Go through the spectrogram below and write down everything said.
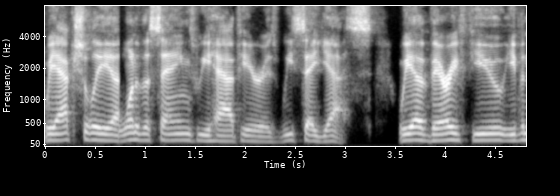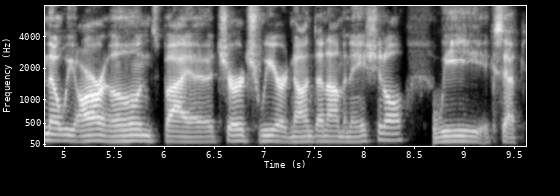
We actually, uh, one of the sayings we have here is we say yes. We have very few, even though we are owned by a church, we are non denominational. We accept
